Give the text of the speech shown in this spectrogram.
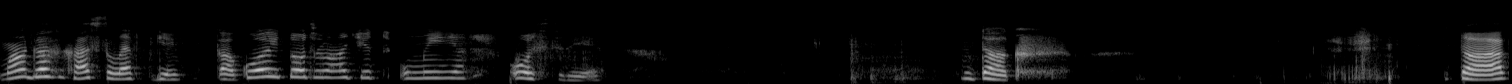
Мага has left game. Какой тот значит у меня острые? Так. Так.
